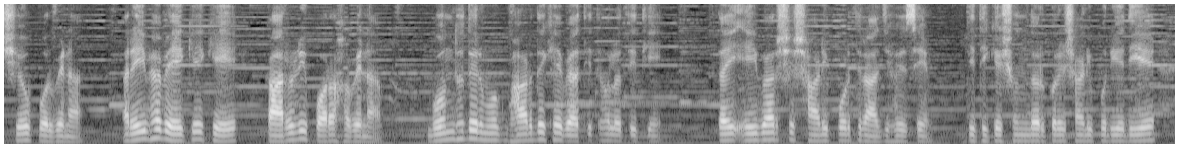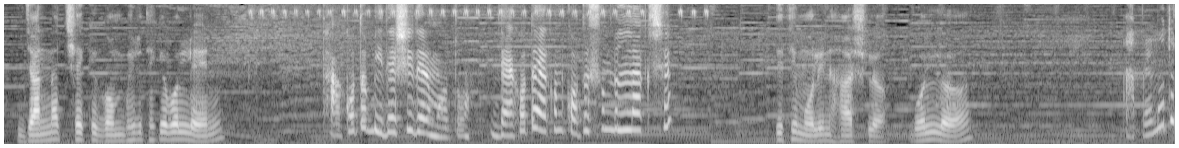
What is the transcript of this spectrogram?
সেও পরবে না। আর এইভাবে একে একে কারোরই পরা হবে না। বন্ধুদের মুখ ভার দেখে ব্যথিত হলো তিথি। তাই এইবার সে শাড়ি পরতে রাজি হয়েছে। তিথিকে সুন্দর করে শাড়ি পরিয়ে দিয়ে জান্নাত শেখ গম্ভীর থেকে বললেন থাকো তো বিদেশিদের মতো। দেখো তো এখন কত সুন্দর লাগছে। তিথি মলিন হাসলো বলল আপনার মতো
